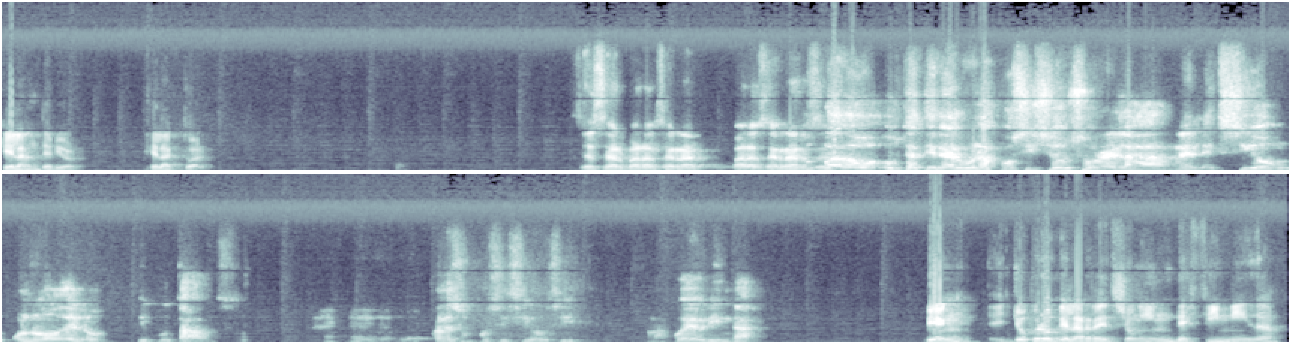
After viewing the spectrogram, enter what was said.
que el anterior, que el actual. César, para cerrar, para cerrar. Diputado, ¿usted tiene alguna posición sobre la reelección o no de los diputados? ¿Cuál es su posición? Si la puede brindar. Bien, yo creo que la reelección indefinida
